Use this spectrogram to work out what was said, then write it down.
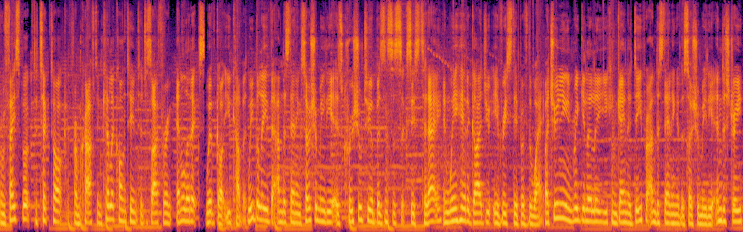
From Facebook to TikTok, from crafting killer content content to deciphering analytics, we've got you covered. We believe that understanding social media is crucial to your business's success today, and we're here to guide you every step of the way. By tuning in regularly, you can gain a deeper understanding of the social media industry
